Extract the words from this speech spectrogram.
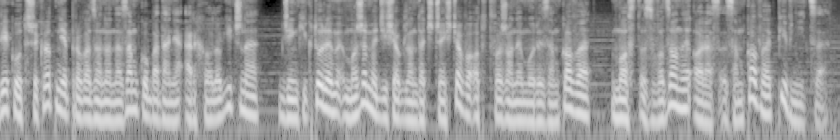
wieku trzykrotnie prowadzono na zamku badania archeologiczne, dzięki którym możemy dziś oglądać częściowo odtworzone mury zamkowe, most zwodzony oraz zamkowe piwnice.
